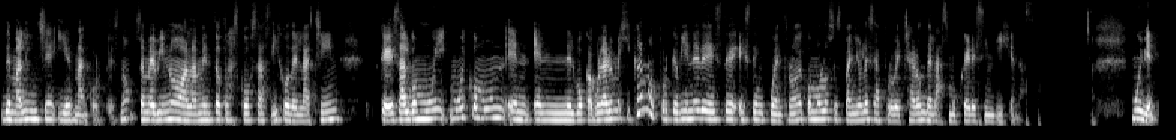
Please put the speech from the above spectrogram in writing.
de Malinche y Hernán Cortés, ¿no? Se me vino a la mente otras cosas, hijo de la Chin, que es algo muy, muy común en, el vocabulario mexicano, porque viene de este, este encuentro, ¿no? De cómo los españoles se aprovecharon de las mujeres indígenas. Muy bien.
